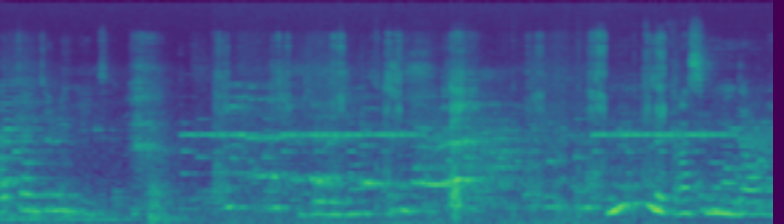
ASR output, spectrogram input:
Attends deux minutes. Hum, le grincement de dents, on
